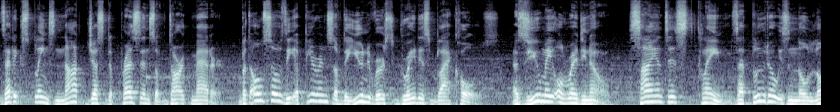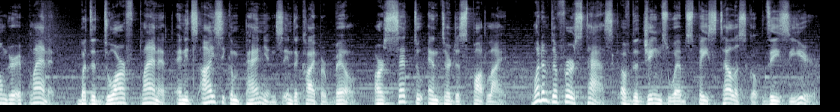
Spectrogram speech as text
that explains not just the presence of dark matter, but also the appearance of the universe's greatest black holes. As you may already know, scientists claim that Pluto is no longer a planet, but the dwarf planet and its icy companions in the Kuiper Belt are set to enter the spotlight. One of the first tasks of the James Webb Space Telescope this year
